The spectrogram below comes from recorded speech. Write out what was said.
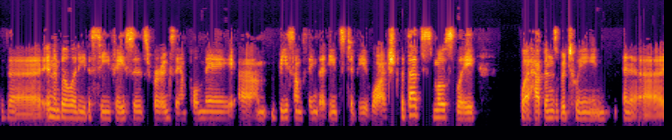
the inability to see faces, for example, may um, be something that needs to be watched. But that's mostly what happens between uh,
